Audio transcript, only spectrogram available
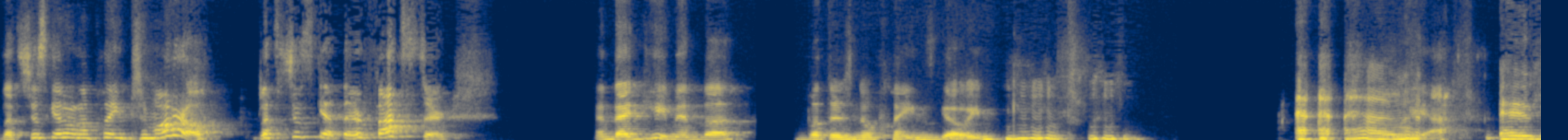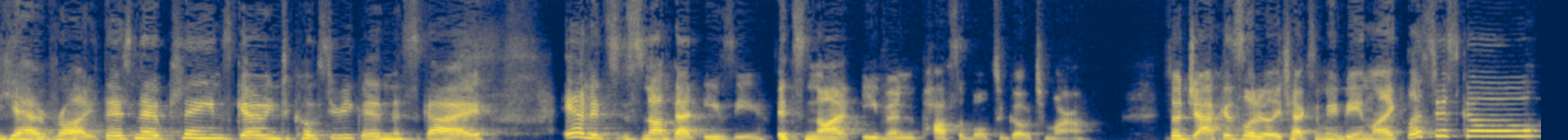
let's just get on a plane tomorrow. Let's just get there faster. And then came in the, but there's no planes going. oh, yeah. Oh, yeah, right. There's no planes going to Costa Rica in the sky. And it's, it's not that easy. It's not even possible to go tomorrow. So Jak is literally texting me, being like, let's just go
